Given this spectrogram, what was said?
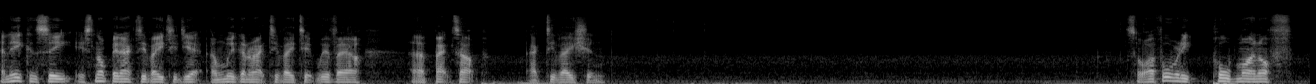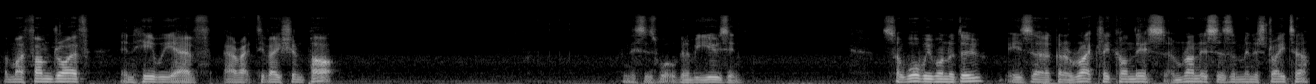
And here you can see it's not been activated yet and we're going to activate it with our uh, backed up activation. So I've already pulled mine off of my thumb drive and here we have our activation part and this is what we're going to be using. So what we want to do is uh, going to right click on this and run this as administrator.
